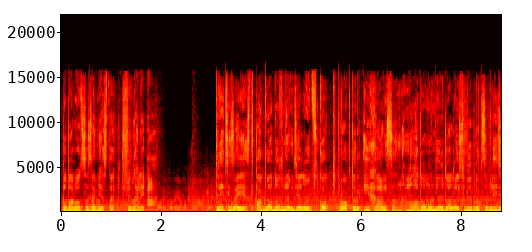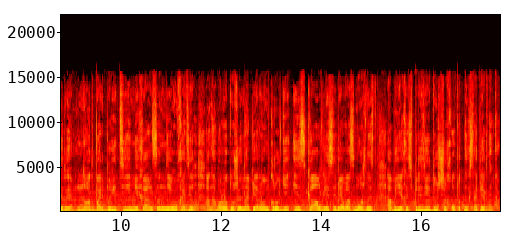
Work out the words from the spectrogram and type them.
побороться за место в финале А. Третий заезд. Погоду в нем делают Скотт, Проктор и Хансон. Молодому не удалось выбраться в лидеры, но от борьбы Тимми Хансон не уходил, а наоборот уже на первом круге искал для себя возможность объехать впереди идущих опытных соперников.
